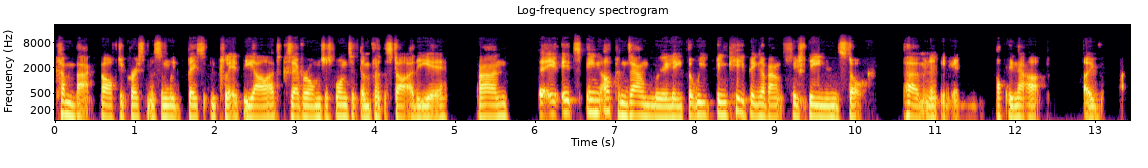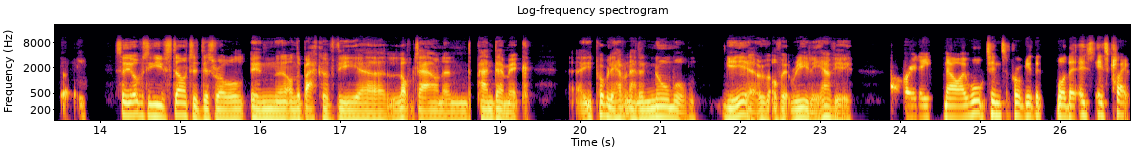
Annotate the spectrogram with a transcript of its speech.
Come back after Christmas and we basically cleared the yard because everyone just wanted them for the start of the year. And it, it's been up and down really, but we've been keeping about 15 in stock permanently and popping that up over. So obviously you've started this role in uh, on the back of the uh, lockdown and pandemic. Uh, you probably haven't had a normal year of, of, it, really, have you? Not really. No, I walked into probably the well, it's it's it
